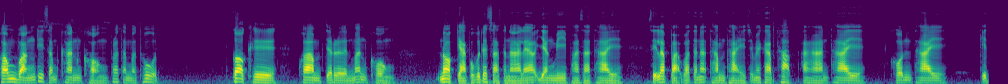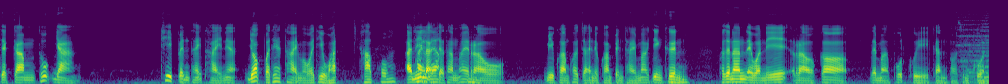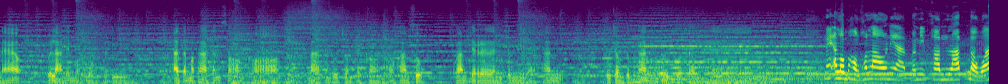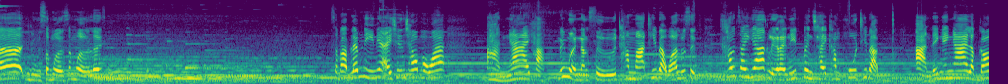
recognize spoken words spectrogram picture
ความหวังที่สำคัญของพระธรรมทูต ก็คือความเจริญมั่นคง นอกจากพระพุทธศาสนาแล้วยังมีภาษาไทย ศิลปะวัฒนธรรมไทยใช่ไหมครับครับอาหารไทย คนไทย กิจกรรมทุกอย่างที่เป็นไทยๆเนี่ยยกประเทศไทยมาไว้ที่วัด ครับผมอันนี้แหละใช่วจะทำให้เรามีความเข้าใจในความเป็นไทยมากยิ่งขึ้น เพราะฉะนั้นในวันนี้เราก็ได้มาพูดคุยกันพอสมควรแล้ว เวลาได้หมดลงพอดี อาตมาภาพทั้งสองขอลาท่านผู้ชมไปก่อนขอความสุข ความเจริญจงมีแด่ท่านผู้ชมทุกท่านโดยทั่วกันเถิด ในอารมณ์ของคนเราเนี่ยมันมีความลับแบบว่าอยู่เสมอเสมอเลยสำหรับเล่มนี้เนี่ยไอชื่นชอบเพราะว่าอ่านง่ายค่ะ ไม่เหมือนหนังสือธรรมะที่แบบว่ารู้สึกเข้าใจยากหรืออะไรนี้เป็นใช้คำพูดที่แบบอ่านได้ง่าย ๆ แล้วก็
